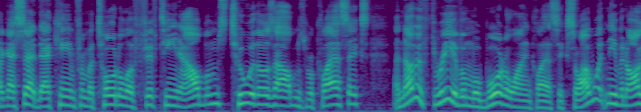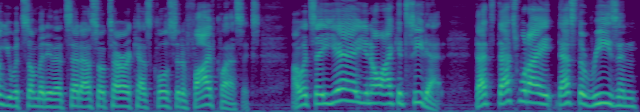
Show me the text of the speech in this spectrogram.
like I said, that came from a total of 15 albums. Two of those albums were classics. Another three of them were borderline classics. So I wouldn't even argue with somebody that said Esoteric has closer to five classics. I would say, yeah, you know, I could see that. That's that's what I that's the reason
